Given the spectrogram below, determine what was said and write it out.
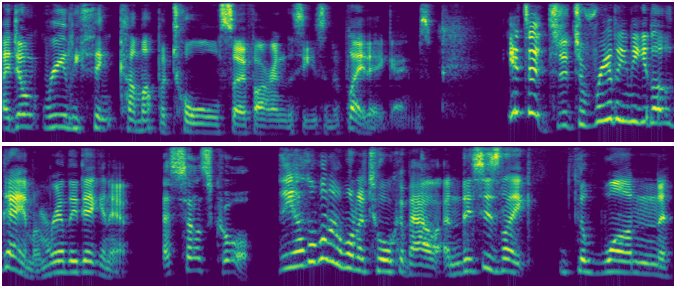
I don't really think come up at all so far in the season of Playdate games. It's a, it's a really neat little game. I'm really digging it. That sounds cool. The other one I want to talk about, and this is like the one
